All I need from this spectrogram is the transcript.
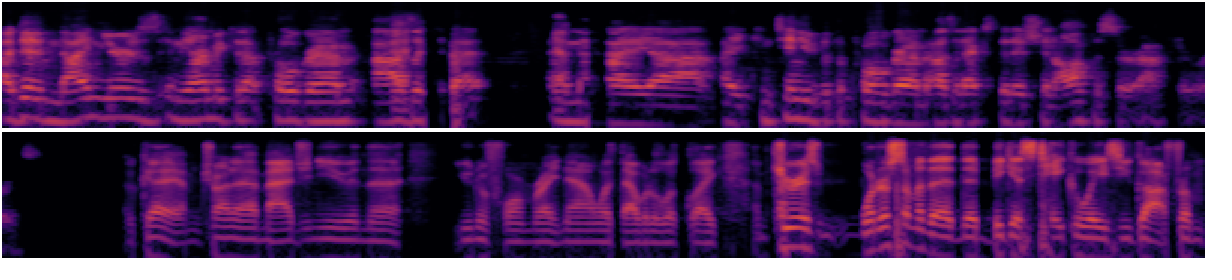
I did nine years in the Army Cadet program as Okay. a cadet, and then I uh, I continued with the program as an expedition officer afterwards. Okay, I'm trying to imagine you in the uniform right now, what that would have looked like. I'm curious, what are some of the, the biggest takeaways you got from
